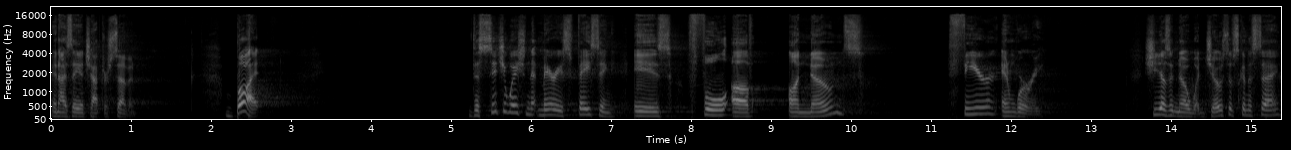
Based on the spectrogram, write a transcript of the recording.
in Isaiah chapter 7. But the situation that Mary is facing is full of unknowns, fear, and worry. She doesn't know what Joseph's going to say.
